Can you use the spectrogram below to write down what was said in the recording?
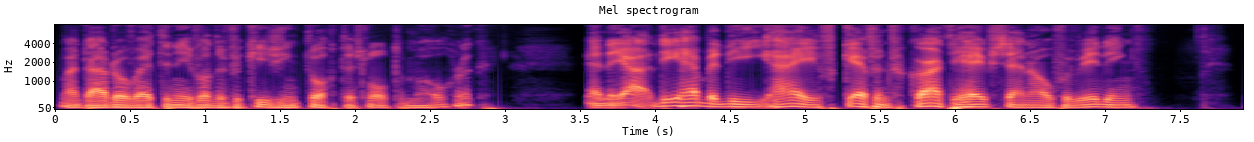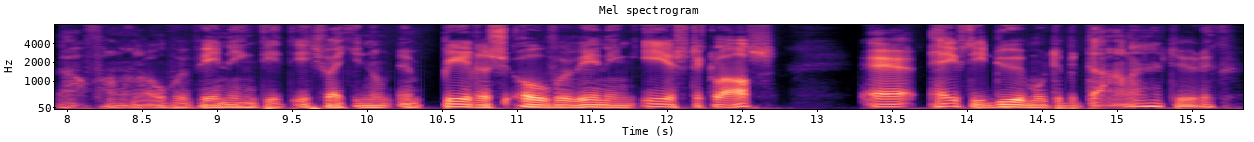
Maar daardoor werd in ieder geval de verkiezing toch tenslotte mogelijk. En ja, die hebben die, hij, Kevin McCarthy, heeft zijn overwinning. Nou, van een overwinning, dit is wat je noemt een Pyrrhus-overwinning, eerste klas. Uh, heeft hij duur moeten betalen natuurlijk.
